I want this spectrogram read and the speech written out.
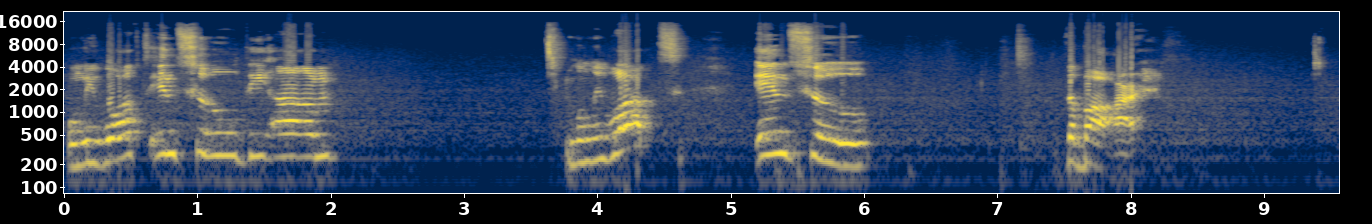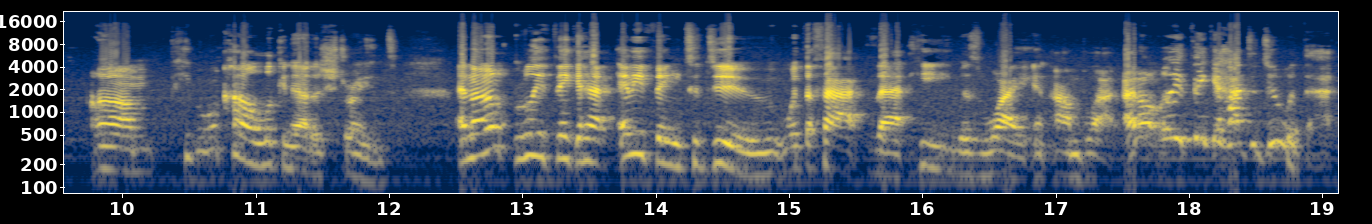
When we walked into the, um, when we walked into the bar, um, people were kind of looking at us strange. And I don't really think it had anything to do with the fact that he was white and I'm black. I don't really think it had to do with that.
